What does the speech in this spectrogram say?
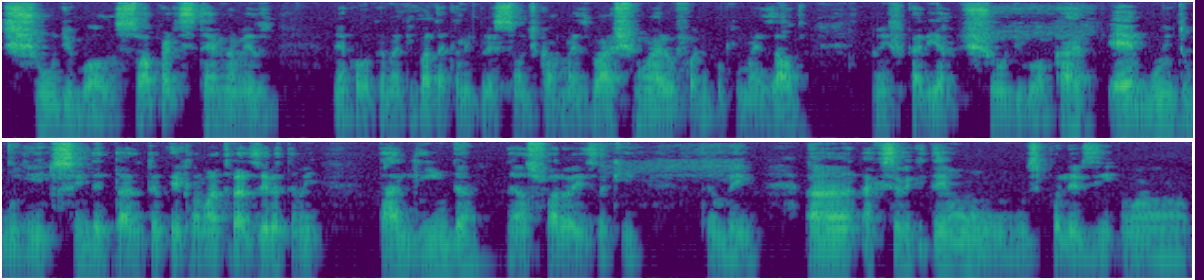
show de bola. Só a parte externa mesmo, né, colocando aqui para dar aquela impressão de carro mais baixo, um aerofólio um pouquinho mais alto, também ficaria show de bola. O carro é muito bonito, sem detalhe, não tem o que reclamar. A traseira também tá linda, né, os faróis aqui também Uh, aqui você vê que tem um, um spoilerzinho, uma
